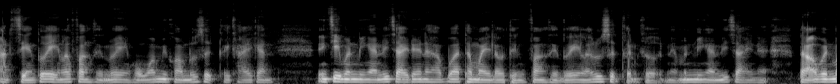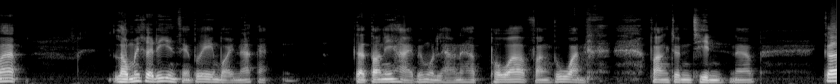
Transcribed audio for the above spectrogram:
อัดเสียงตัวเองแล้วฟังเสียงตัวเอง ผมว่ามีความรู้สึกคล้าย ๆ กัน จริงๆมันมีงานวิจัยด้วยนะครับ ว่าทำไมเราถึงฟังเสียงตัวเองแล้วรู้สึกเขินๆเนี่ยมันมีงานวิจัยนะแต่เอาเป็นว่าเราไม่เคยได้ยินเสียงตัวเองบ่อยนักอะแต่ตอนนี้หายไปหมดแล้วนะครับ เพราะว่าฟังทุกวันฟังจนชินนะครับก็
